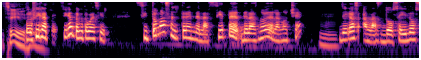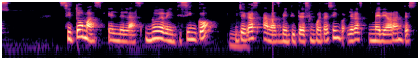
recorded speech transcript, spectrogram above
Sí, pero sí. fíjate, fíjate lo que te voy a decir. Si tomas el tren de las 7, de las 9 de la noche, Mm. llegas a las 12 y 2. Si tomas el de las 9.25, Mm. llegas a las 23.55. Llegas media hora antes.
